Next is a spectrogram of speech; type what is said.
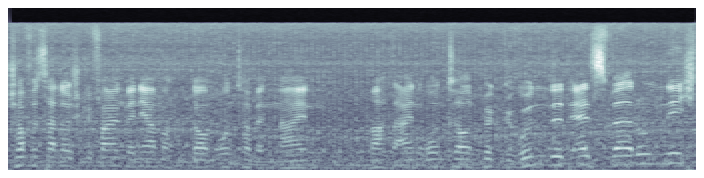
Ich hoffe, es hat euch gefallen. Wenn ja, macht einen Daumen runter. Wenn nein, macht einen runter und begründet es, warum nicht.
